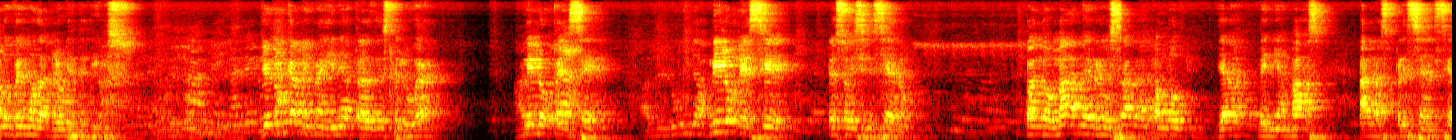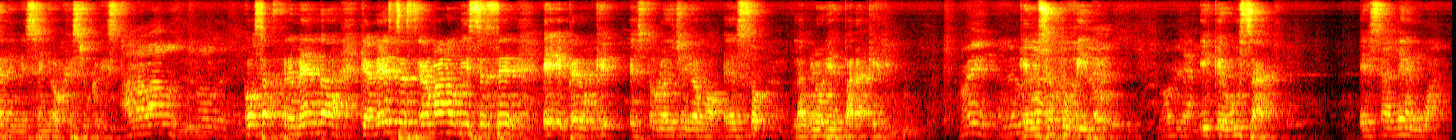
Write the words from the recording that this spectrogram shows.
cuando vemos la gloria de Dios. Yo nunca me imaginé atrás de este lugar, ni lo pensé. Ni lo deseé, te soy sincero. Cuando más me rehusaba, cuando ya venía más a las presencias de mi Señor Jesucristo. Cosas tremendas que a veces, hermano, dice usted, eh, pero que esto lo he hecho yo, no, esto, la gloria es para que usa tu vida y que usa esa lengua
